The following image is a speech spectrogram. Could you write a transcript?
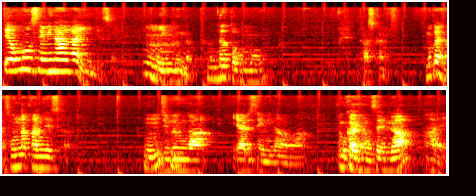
て思うセミナーがいいですよね、行くんだったら。だと思確かに。向井さんそんな感じですか？う、うん、自分がやるセミナーは。向井さんのセミナー？はい。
